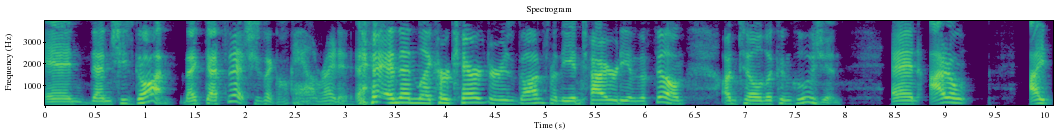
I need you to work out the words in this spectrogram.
and then she's gone. Like that's it. She's like, okay, I'll write it, and then like her character is gone for the entirety of the film until the conclusion. And I don't, I,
